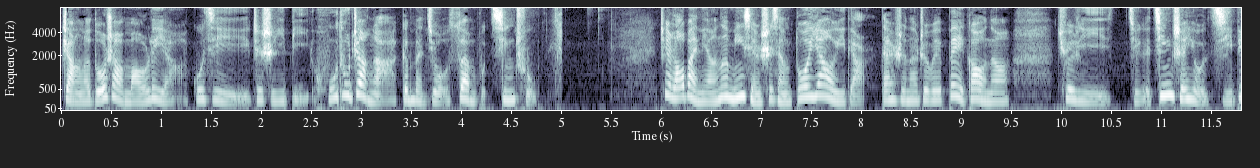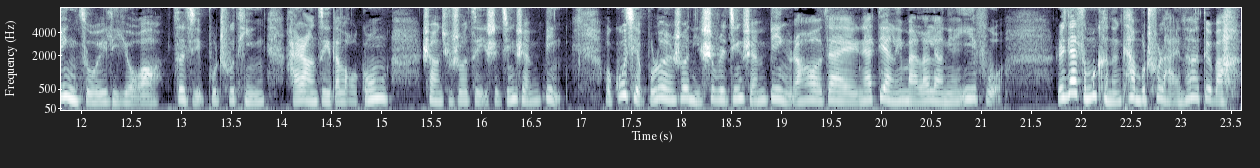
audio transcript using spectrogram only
涨了多少毛利啊？估计这是一笔糊涂账啊，根本就算不清楚。这老板娘呢，明显是想多要一点儿，但是呢，这位被告呢，却以这个精神有疾病作为理由啊，自己不出庭，还让自己的老公上去说自己是精神病。我姑且不论说你是不是精神病，然后在人家店里买了两年衣服，人家怎么可能看不出来呢？对吧？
